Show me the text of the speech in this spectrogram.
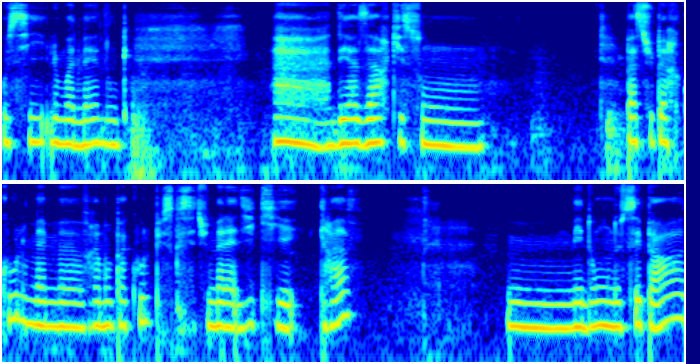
aussi le mois de mai. Donc ah, des hasards qui sont pas super cool, même euh, vraiment pas cool, puisque c'est une maladie qui est grave mais dont on ne sait pas,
